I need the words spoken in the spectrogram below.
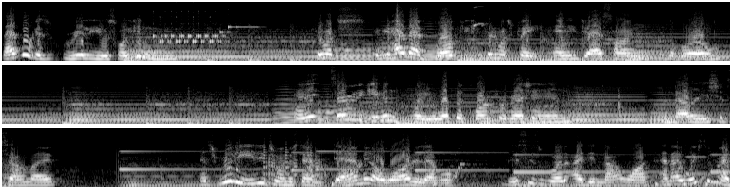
That book is really useful. You can pretty much, if you have that book, you can pretty much play any jazz song in the world. And it's already given for you what the chord progression, the melody should sound like. It's really easy to understand. Damn it, a water level. This is what I did not want. And I wasted my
